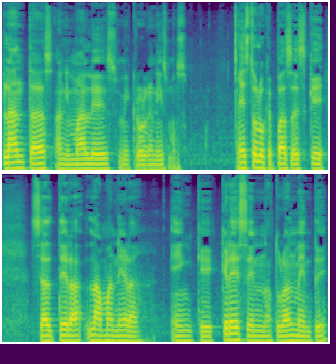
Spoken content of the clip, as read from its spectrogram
plantas, animales, microorganismos. Esto lo que pasa es que se altera la manera en que crecen naturalmente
